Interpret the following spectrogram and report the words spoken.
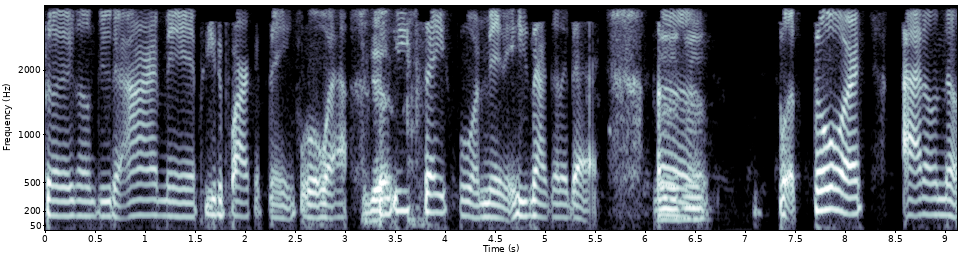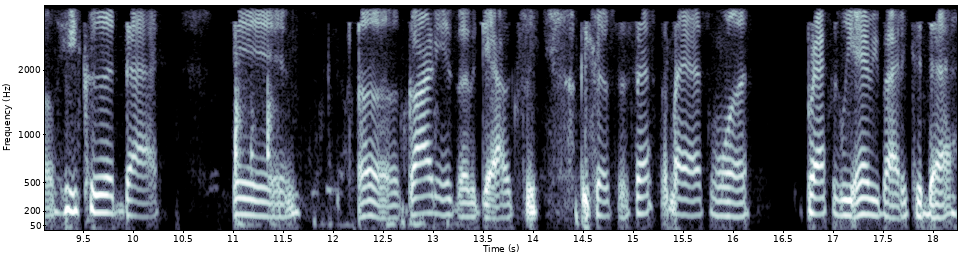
So they're gonna do the Iron Man Peter Parker thing for a while. Yeah. So he's safe for a minute. He's not gonna die. Mhm. Um, but Thor, I don't know. He could die in uh Guardians of the Galaxy because since that's the last one, practically everybody could die.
